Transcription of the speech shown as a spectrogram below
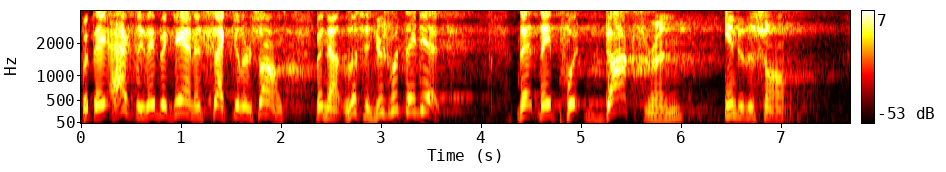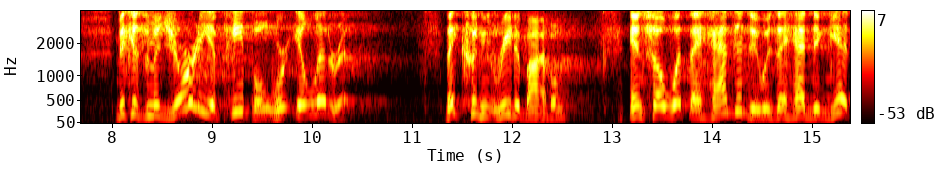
But they actually, they began as secular songs. But now, listen, here's what they did. That they put doctrine into the song. Because the majority of people were illiterate. They couldn't read a Bible. And so, what they had to do is they had to get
